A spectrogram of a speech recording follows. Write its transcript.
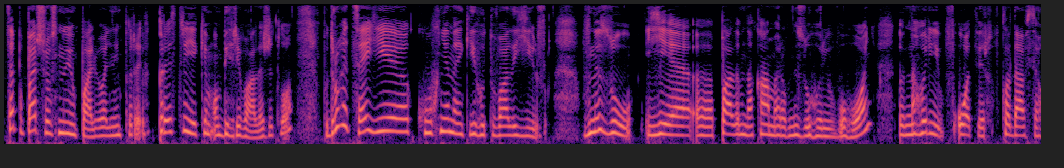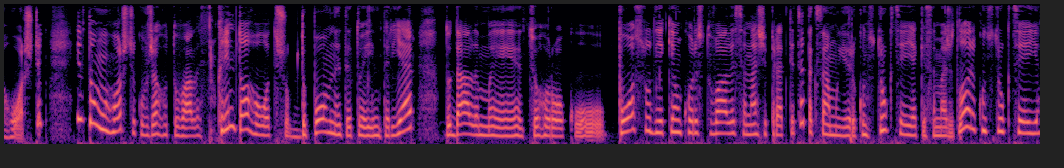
Це, по-перше, основний опалювальний пристрій, яким обігрівали житло. По-друге, це є кухня, на якій готували їжу. Внизу є е, паливна камера, внизу горів вогонь. На горі в отвір вкладався горщик, і в тому горщику вже готувалися. Крім того, от щоб доповнити той інтер'єр, додали ми цього року посуд, яким користувалися наші предки. Це так само є реконструкція, як і саме житло реконструкція є.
